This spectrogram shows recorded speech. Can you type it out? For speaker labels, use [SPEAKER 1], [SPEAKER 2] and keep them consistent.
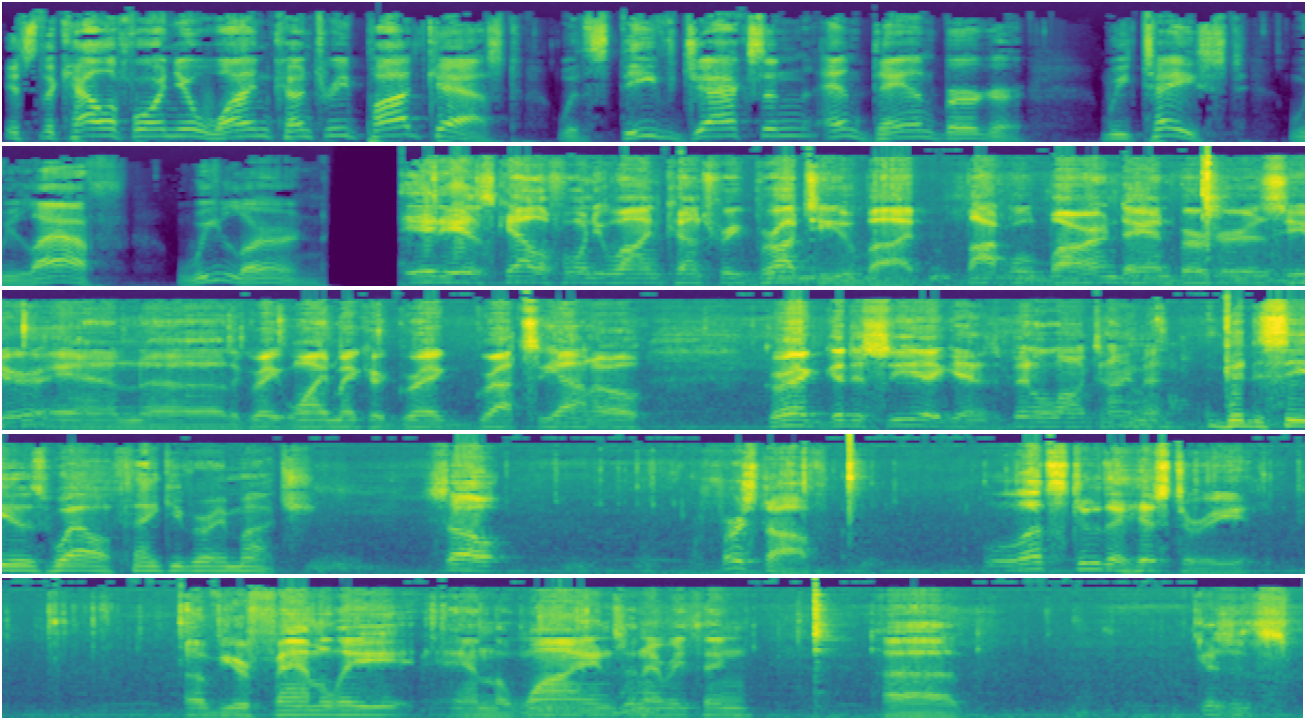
[SPEAKER 1] It's the California Wine Country Podcast with Steve Jackson and Dan Berger. We taste, we laugh, we learn.
[SPEAKER 2] It is California Wine Country, brought to you by Bottle Barn. Dan Berger is here, and uh, the great winemaker Greg Graziano. Greg, good to see you again. It's been a long time, man.
[SPEAKER 3] Good to see you as well. Thank you very much.
[SPEAKER 2] So, first off, let's do the history of your family and the wines and everything, because it's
